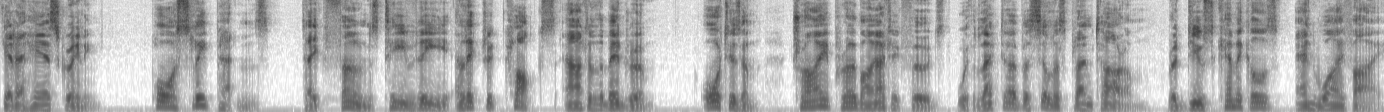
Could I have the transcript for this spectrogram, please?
get a hair screening. Poor sleep patterns, take phones, TV, electric clocks out of the bedroom. Autism, try probiotic foods with Lactobacillus plantarum. Reduce chemicals and Wi-Fi.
